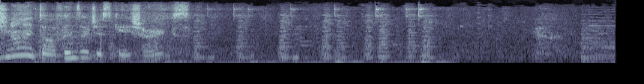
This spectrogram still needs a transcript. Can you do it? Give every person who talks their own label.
Speaker 1: Did you know that dolphins are just gay sharks?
